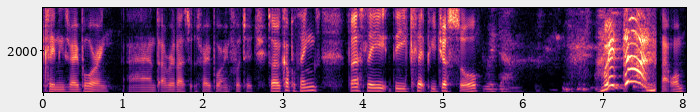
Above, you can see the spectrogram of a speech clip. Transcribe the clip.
cleaning's very boring, and I realised it was very boring footage. So a couple things. Firstly, the clip you just saw, We're done. We're done. that one.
